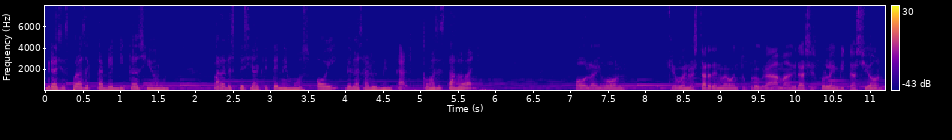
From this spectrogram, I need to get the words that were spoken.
Gracias por aceptar la invitación para el especial que tenemos hoy de la salud mental. ¿Cómo has estado, Dani? Hola, Ivonne. Qué bueno estar de nuevo en tu programa, gracias por la invitación.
